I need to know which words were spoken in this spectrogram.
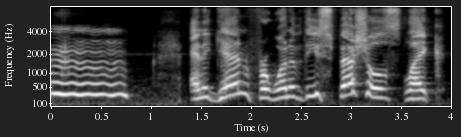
and again, for one of these specials, like,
